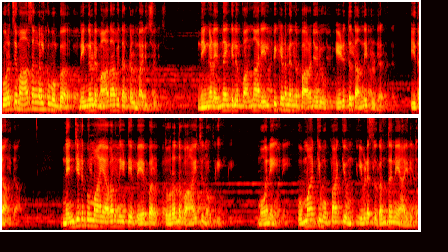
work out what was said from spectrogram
കുറച്ച് മാസങ്ങൾക്ക് മുമ്പ് നിങ്ങളുടെ മാതാപിതാക്കൾ മരിച്ചു. നിങ്ങൾ എന്നെങ്കിലും വന്നാൽ ഏൽപ്പിക്കണമെന്ന് പറഞ്ഞൊരു എഴുത്ത് തന്നിട്ടുണ്ട്. ഇതാ. നെഞ്ചിടിപ്പുമായി അവർ നീട്ടിയ പേപ്പർ തുറന്ന് വായിച്ചു നോക്കി. മോനെ ഉമ്മാക്കും ഉപ്പാക്കും ഇവിടെ സുഖം തന്നെയായിരുന്നു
